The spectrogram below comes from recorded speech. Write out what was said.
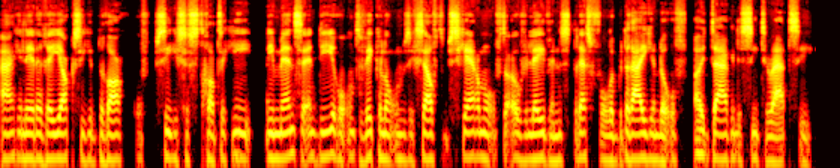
aangeleerde reactiegedrag of psychische strategie die mensen en dieren ontwikkelen om zichzelf te beschermen of te overleven in een stressvolle, bedreigende of uitdagende situatie.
